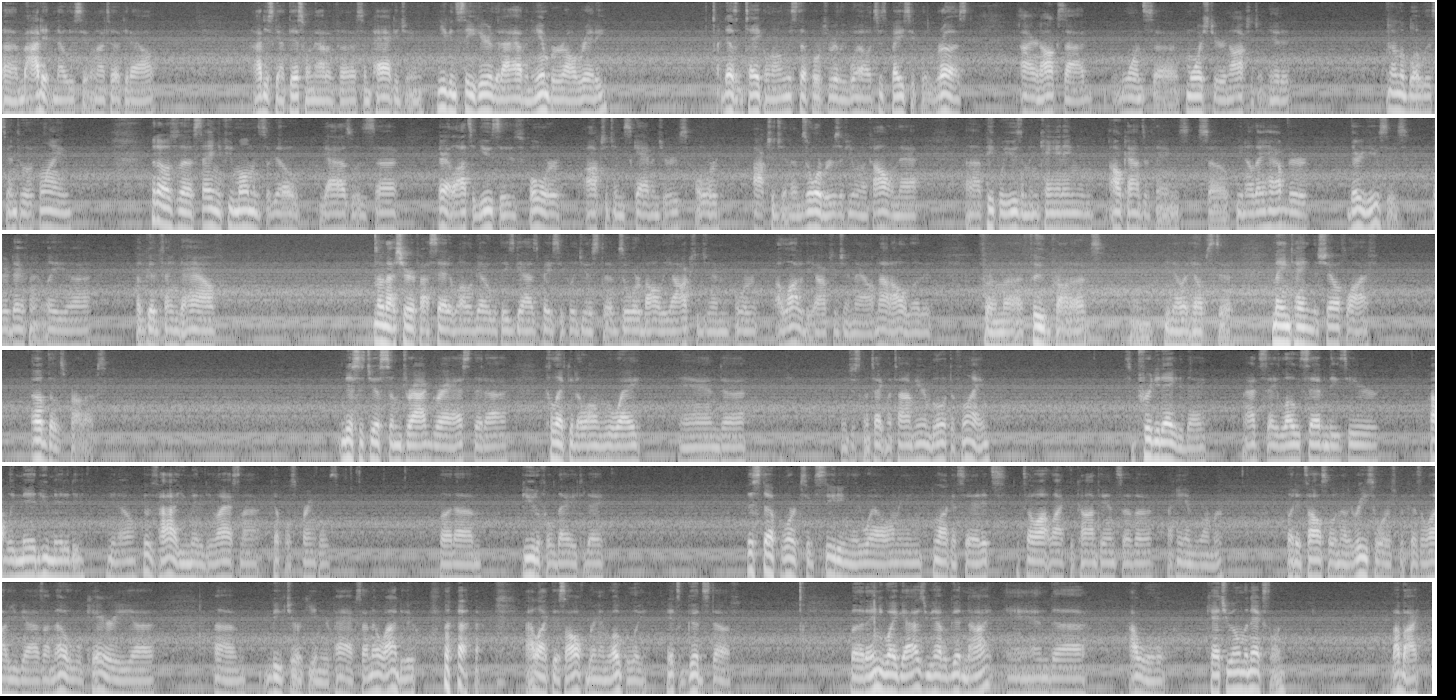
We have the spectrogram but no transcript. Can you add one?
Um, I didn't notice it when I took it out. I just got this one out of uh, some packaging. You can see here that I have an ember already. It doesn't take long. This stuff works really well. It's just basically rust, iron oxide, once uh, moisture and oxygen hit it. I'm to blow this into a flame. What I was uh, saying a few moments ago, guys, was uh, there are lots of uses for oxygen scavengers or oxygen absorbers, if you want to call them that. Uh, people use them in canning and all kinds of things. So you know they have their their uses. They're definitely uh, a good thing to have. I'm not sure if I said it a while ago, but these guys basically just absorb all the oxygen, or a lot of the oxygen now, not all of it, from uh, food products. And, you know, it helps to maintain the shelf life of those products. And this is just some dried grass that I collected along the way, and uh, I'm just going to take my time here and blow it to flame. It's a pretty day today. I'd say low 70s here, probably mid humidity. You know, it was high humidity last night, a couple sprinkles. But um, beautiful day today. This stuff works exceedingly well. I mean, like I said, it's it's a lot like the contents of a, a hand warmer, but it's also another resource because a lot of you guys I know will carry uh, um, beef jerky in your packs. I know I do. I like this off-brand locally. It's good stuff. But anyway, guys, you have a good night, and uh, I will catch you on the next one. Bye-bye.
